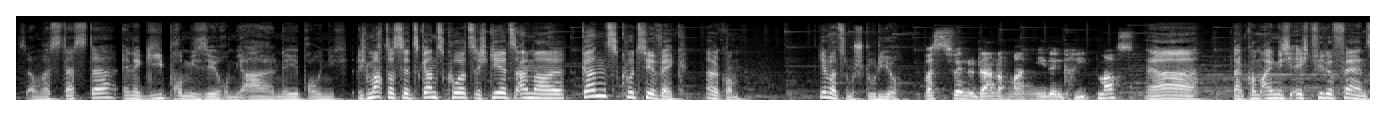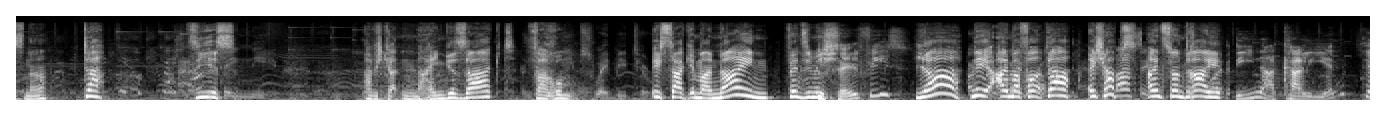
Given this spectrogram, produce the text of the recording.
So, was ist das da? Energiepromiserum. Ja, nee, brauche ich nicht. Ich mach das jetzt ganz kurz. Ich gehe jetzt einmal ganz kurz hier weg. Ah, komm. Gehen wir zum Studio. Was ist, wenn du da nochmal ein Meet and Greet machst? Ja, dann kommen eigentlich echt viele Fans, ne? Da! Sie ist... Habe ich gerade Nein gesagt? Warum? Ich sag immer Nein, wenn sie Du mich... Selfies? Ja! Nee, einmal von... Da! Ich hab's! Eins von drei! Dina Caliente.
